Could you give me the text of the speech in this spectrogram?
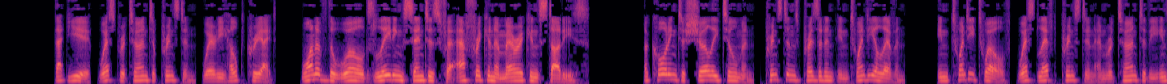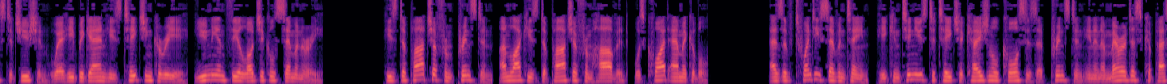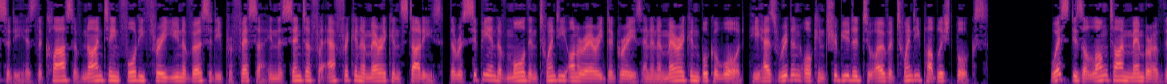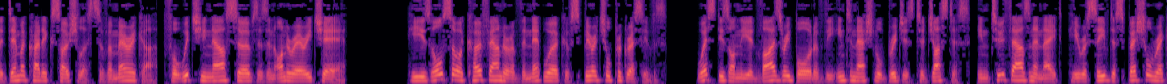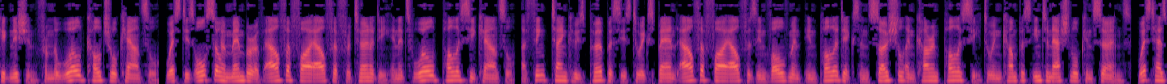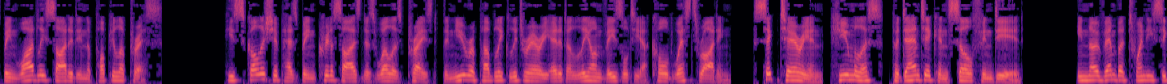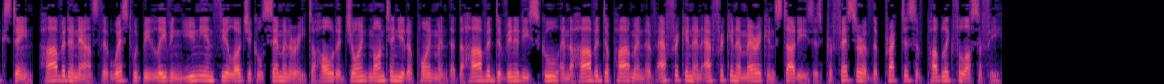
That year, West returned to Princeton, where he helped create one of the world's leading centers for African American studies, according to Shirley Tilghman, Princeton's president in 2011. In 2012, West left Princeton and returned to the institution where he began his teaching career, Union Theological Seminary. His departure from Princeton, unlike his departure from Harvard, was quite amicable. As of 2017, he continues to teach occasional courses at Princeton in an emeritus capacity as the Class of 1943 University Professor in the Center for African American Studies, the recipient of more than 20 honorary degrees and an American Book Award. He has written or contributed to over 20 published books. West is a longtime member of the Democratic Socialists of America, for which he now serves as an honorary chair. He is also a co-founder of the Network of Spiritual Progressives. West is on the advisory board of the International Bridges to Justice. In 2008, he received a special recognition from the World Cultural Council. West is also a member of Alpha Phi Alpha fraternity and its World Policy Council, a think tank whose purpose is to expand Alpha Phi Alpha's involvement in politics and social and current policy to encompass international concerns. West has been widely cited in the popular press. His scholarship has been criticized as well as praised. The New Republic literary editor Leon Wieseltier called West's writing sectarian, humorless, pedantic and self-endeared. In November 2016, Harvard announced that West would be leaving Union Theological Seminary to hold a joint non-tenured appointment at the Harvard Divinity School and the Harvard Department of African and African American Studies as professor of the practice of public philosophy.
